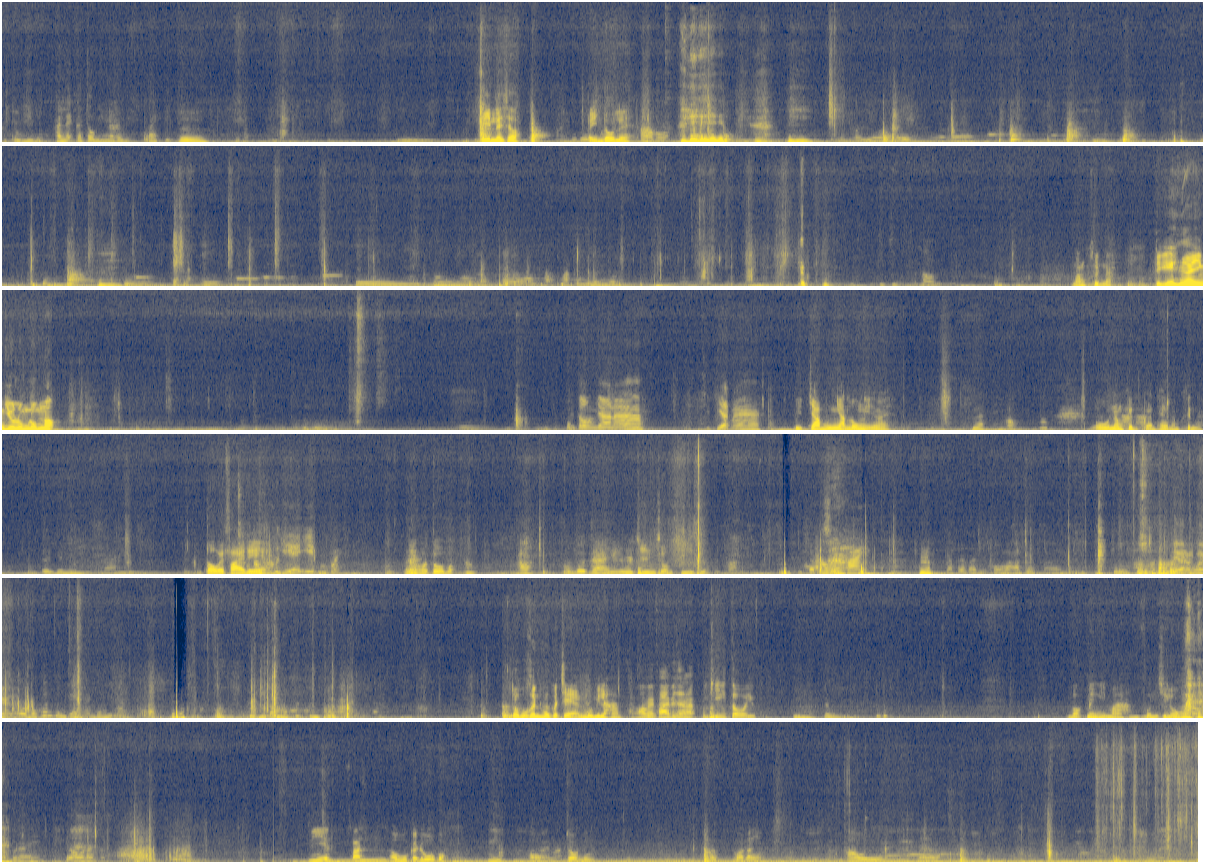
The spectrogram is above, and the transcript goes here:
กระจุกนี่บ่อันแหละกระโจกนี้นะไปเออ ปีนเลยเชียวปีนโดดเลย น้ำขึ้นนะตะกี้เหือยังอยู่ลุมๆเนาะ ไม่ต้องยานะสิเกียกนะ ปุ๋ยจับมึงหยัดลงนี่ใช่ไหมเพื่อนนี่บ่โอ้น้ำขึ้นกันแท้น้ำขึ้นนะเออยืนต่อไวไฟเด้คือ DIS มันก่อยแรงหัวโตบ่เอ้าหัวโตใจายเมื่อกี้ยังสองขีดอยู่ต่อไวไฟขอรหัสด้วยเดี๋ยวน้ำพ่อยตัวบุคคลกุญแจมันตรงนี้นะเตัวบุขึ้นหูกระแจนบุมีรหัสเอาไฟไฟไปใส่ละเมื่อกี้โตอยู่อืม บอกหนึ่งหิมะฝนชิลงบ่ได้นี่ปันอะโวคาโดบอกนี่เอาจอกหนึ่งครับรอได้ยังเอาได้แล้ว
